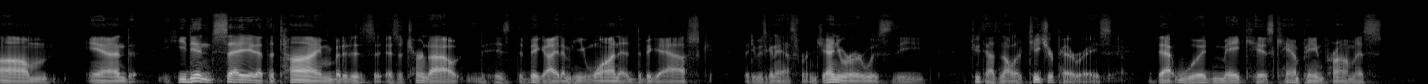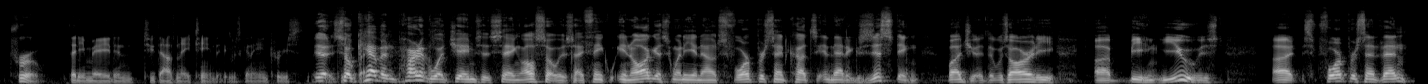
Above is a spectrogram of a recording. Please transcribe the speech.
Um, and he didn't say it at the time, but it is, as it turned out, his the big item he wanted, the big ask that he was going to ask for in January was the two thousand dollar teacher pay raise that would make his campaign promise true that he made in 2018 that he was going to increase. so. Kevin, part of what James is saying also is I think in August when he announced 4% cuts in that existing budget that was already uh, being used, uh, 4% then,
